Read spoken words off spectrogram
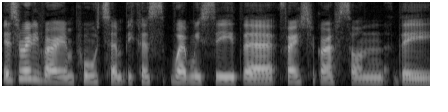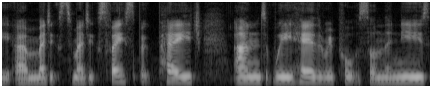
It's really very important because when we see the photographs on the um, Medics to Medics Facebook page and we hear the reports on the news,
